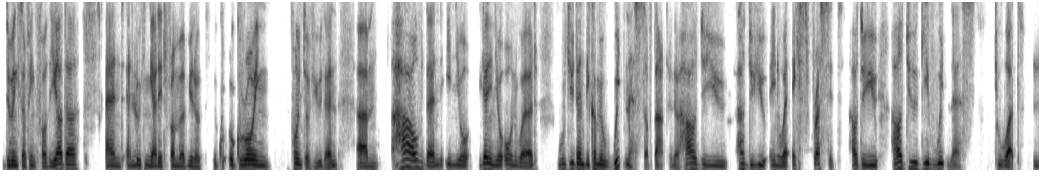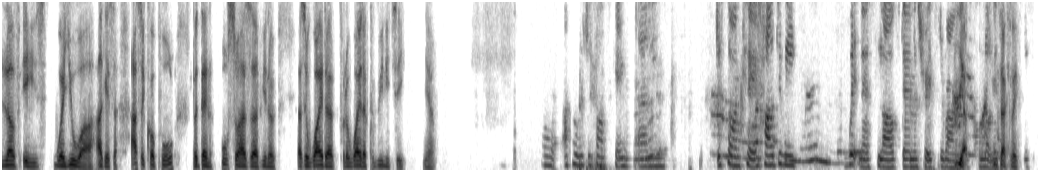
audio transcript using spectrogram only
doing something for the other, and and looking at it from a you know a growing point of view, then um, how then in your again in your own word would you then become a witness of that you know how do you how do you in a way express it how do you how do you give witness to what love is where you are i guess as a couple but then also as a you know as a wider for the wider community yeah So I was just asking, um, just so I'm clear, how do we witness love demonstrated around Yeah, us? and not exactly. necessarily just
